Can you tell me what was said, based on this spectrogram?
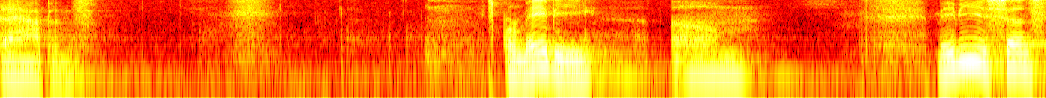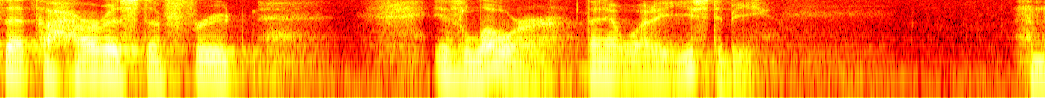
It happens. Or maybe, um, maybe you sense that the harvest of fruit is lower than it, what it used to be. Hmm.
